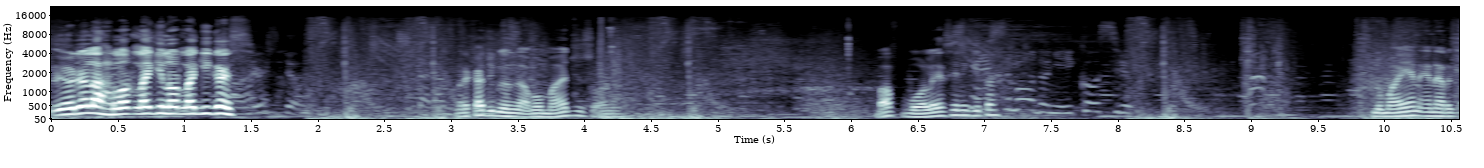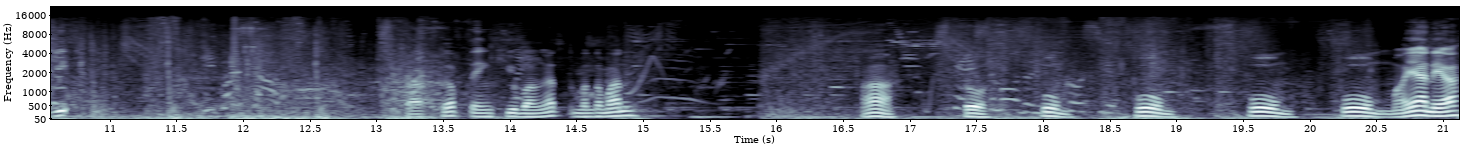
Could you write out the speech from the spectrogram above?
Ya udahlah, load lagi, load lagi guys. Mereka juga nggak mau maju soalnya. Buff boleh sini kita. Lumayan energi. Cakep, thank you banget teman-teman. Ah, tuh, boom, boom, boom, boom. Lumayan ya.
